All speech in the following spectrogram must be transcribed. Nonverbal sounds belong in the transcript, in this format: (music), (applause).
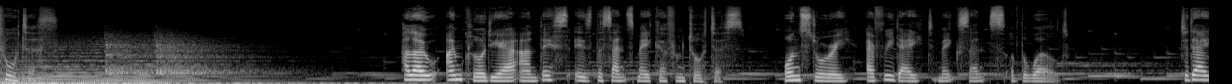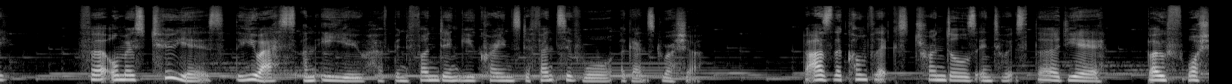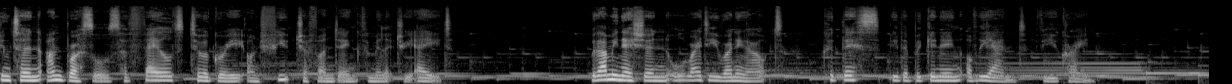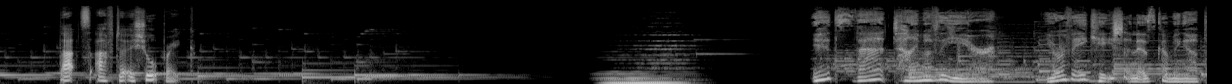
Tortoise. Hello, I'm Claudia, and this is The Sensemaker from Tortoise. One story every day to make sense of the world. Today, for almost two years, the US and the EU have been funding Ukraine's defensive war against Russia. But as the conflict trundles into its third year, both Washington and Brussels have failed to agree on future funding for military aid. With ammunition already running out, could this be the beginning of the end for Ukraine? That's after a short break. It's that time of the year. Your vacation is coming up.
